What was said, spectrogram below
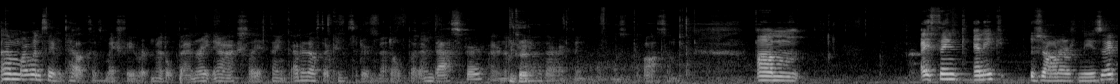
Um, I wouldn't say Metallica is my favorite metal band right now. Actually, I think I don't know if they're considered metal, but Ambassador. I don't know if you Okay. know that. I think it's awesome. Um, I think any genre of music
